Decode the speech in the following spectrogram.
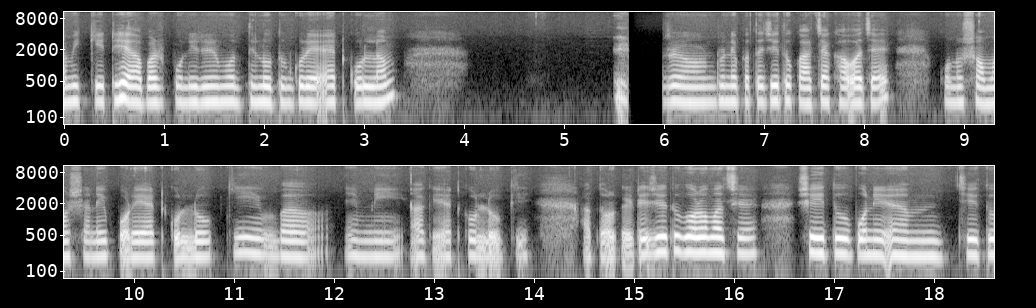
আমি কেটে আবার পনিরের মধ্যে নতুন করে অ্যাড করলাম। ধনে পাতা যেহেতু কাঁচা খাওয়া যায়, কোনো সমস্যা নেই, পরে অ্যাড করল কি বা এমনি আগে অ্যাড করল কি। আর তরকারিটা যেহেতু গরম আছে, সেহেতু পনির যেহেতু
